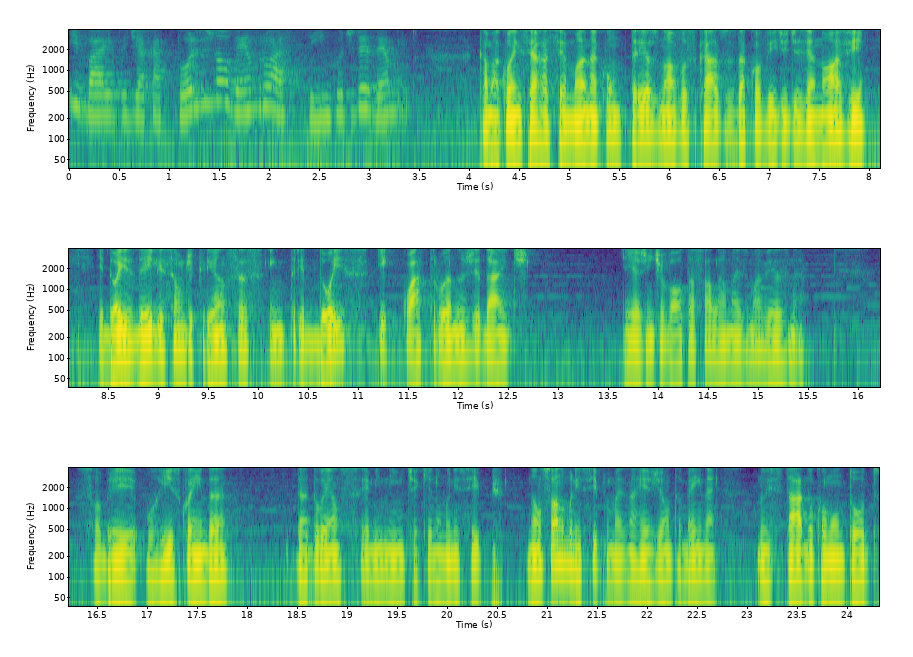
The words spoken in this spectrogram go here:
e vai do dia 14 de novembro a 5 de dezembro. Camacuã encerra a semana com três novos casos da Covid-19 e dois deles são de crianças entre 2 e 4 anos de idade. E a gente volta a falar mais uma vez, né? Sobre o risco ainda da doença eminente aqui no município. Não só no município, mas na região também, né? No estado como um todo.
